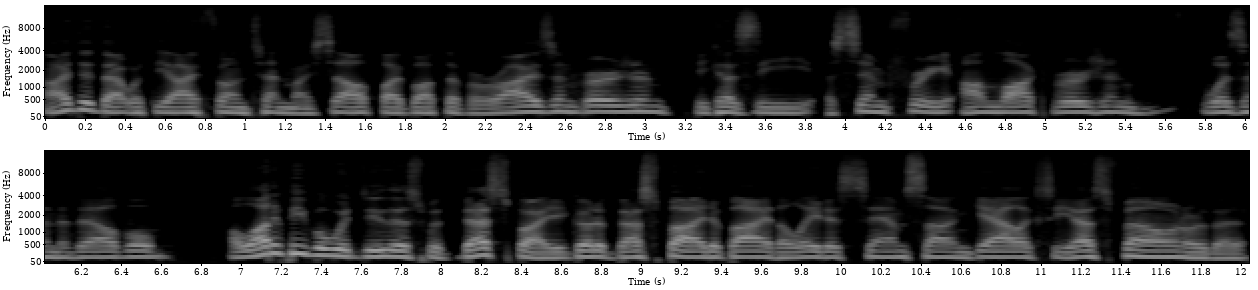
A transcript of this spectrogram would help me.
I did that with the iPhone 10 myself. I bought the Verizon version because the SIM free unlocked version wasn't available. A lot of people would do this with Best Buy. You go to Best Buy to buy the latest Samsung Galaxy S phone or the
